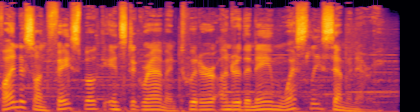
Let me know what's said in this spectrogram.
Find us on Facebook, Instagram, and Twitter under the name Wesley Seminary.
